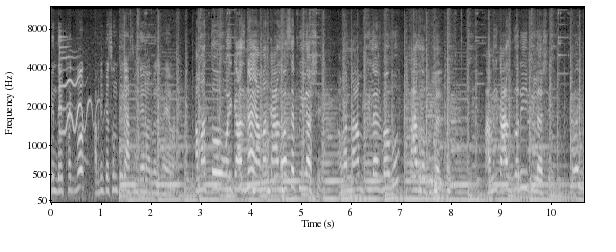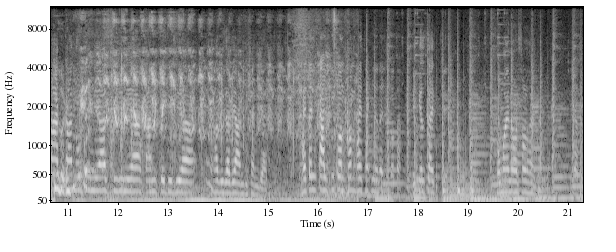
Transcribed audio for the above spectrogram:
কিন্তু দেড় থাকব আপনি পেছন থেকে আসুন দিয়ে মারবেন ভাই আমার। আমার তো ওই কাজ নাই আমার কাজ হচ্ছে পিলাসে আমার নাম পিলাস বাবু কাজও পিলাস বাবু। আমি কাজ করি পিলাসে ওই নাক কান উপরে নেওয়া সিঁড়ি নেওয়া কান কেটে দেওয়া হাবি যাবি আন্ডিশন দেওয়া ভাই তাহলে কাল কি কনফার্ম ভাই থাকলে তাহলে কথা। বিকেল চারটে। সময় নড়চড় হয় না। ঠিক আছে।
